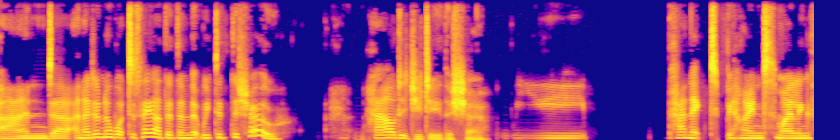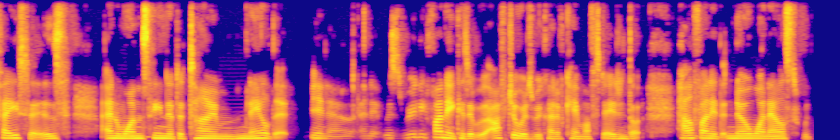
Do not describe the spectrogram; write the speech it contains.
and uh, and I don't know what to say other than that we did the show. how did you do the show? We panicked behind smiling faces, and one scene at a time nailed it. You know, and it was really funny because it afterwards we kind of came off stage and thought, how funny that no one else would.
